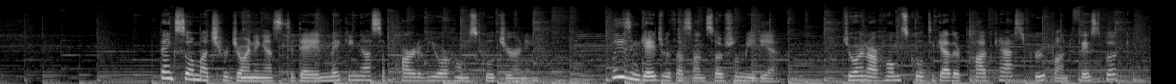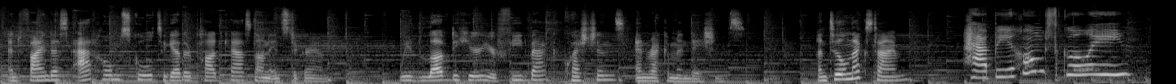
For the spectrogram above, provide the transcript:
Thanks so much for joining us today and making us a part of your homeschool journey. Please engage with us on social media. Join our Homeschool Together podcast group on Facebook and find us at Homeschool Together Podcast on Instagram. We'd love to hear your feedback, questions, and recommendations. Until next time, Happy homeschooling!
